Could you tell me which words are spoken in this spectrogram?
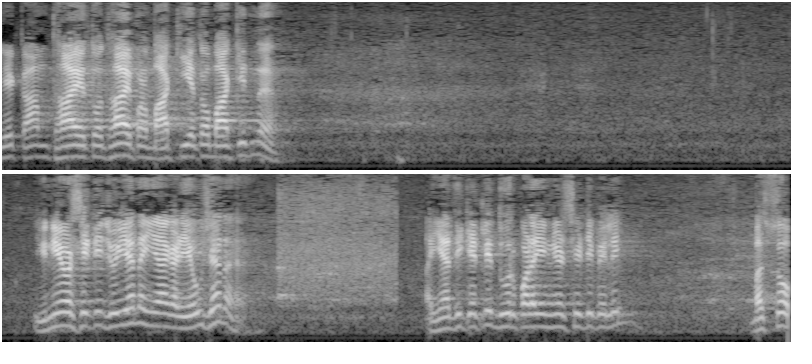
જે કામ થાય તો થાય, પણ બાકી એ તો બાકી જ ને. યુનિવર્સિટી જોઈએ ને અહીંયા આગળ, એવું છે ને? અહીંયાથી કેટલી દૂર પડે યુનિવર્સિટી પેલી? બસો.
